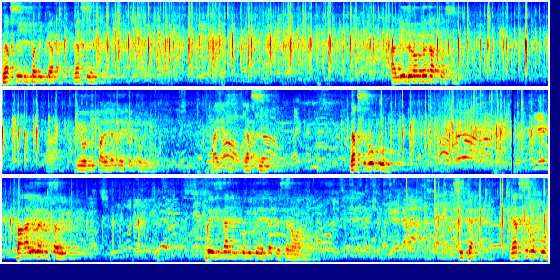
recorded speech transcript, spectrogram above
Merci cœur. Merci. Amis de longue date aussi. Voilà. Prix remis par les jeunes de l'école. Mike, merci. Merci beaucoup. Par Ayoub El Moussaoui, président du comité des fêtes de Saint-Laurent. Super. Merci beaucoup.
